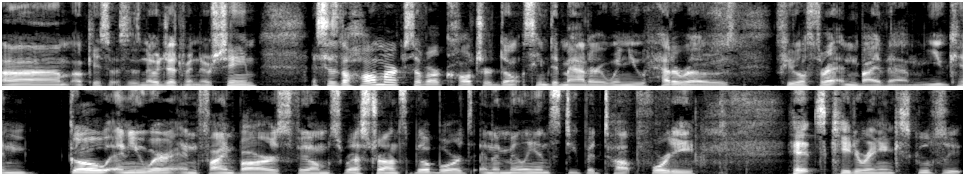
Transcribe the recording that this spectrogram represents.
Um okay so it says no judgment no shame. It says the hallmarks of our culture don't seem to matter when you heteros feel threatened by them. You can go anywhere and find bars films restaurants billboards and a million stupid top 40 hits catering exclusively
